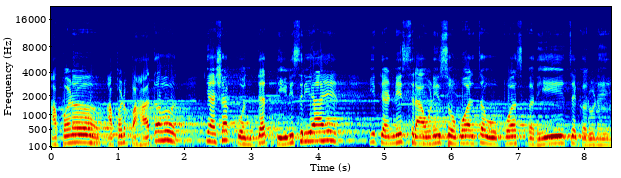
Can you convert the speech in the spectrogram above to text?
आपण आपण पाहत आहोत की अशा कोणत्या तीन स्त्रिया आहेत की त्यांनी श्रावणी सोमवारचा उपवास कधीच करू नये.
